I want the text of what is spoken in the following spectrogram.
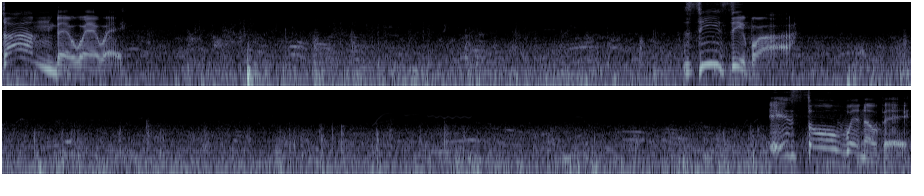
Zan bewewe. Zizibwa. Isto Winobe.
